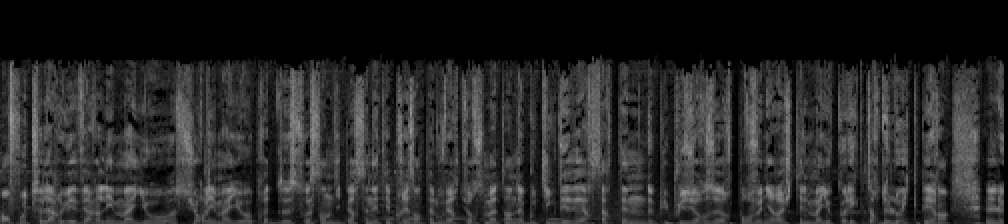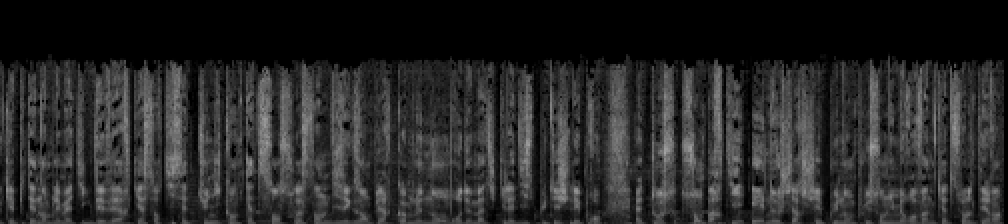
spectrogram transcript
En foot, la ruée vers les maillots. Sur les maillots, près de 70 personnes étaient présentes à l'ouverture ce matin de la boutique des Verts, certaines depuis plusieurs heures pour venir acheter le maillot collector de Loïc Perrin, le capitaine emblématique des Verts qui a sorti cette tunique en 470 exemplaires comme le nombre de matchs qu'il a disputé chez les pros. Tous sont partis et ne cherchaient plus non plus son numéro 24 sur le terrain.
